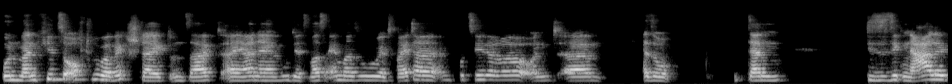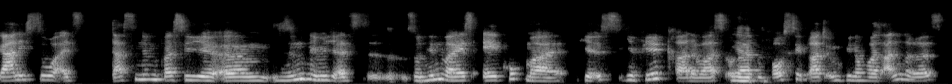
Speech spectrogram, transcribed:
und man viel zu oft drüber wegsteigt und sagt, ah ja, naja gut, jetzt war es einmal so, jetzt weiter im Prozedere und ähm, also dann diese Signale gar nicht so als das nimmt, was sie ähm, sind, nämlich als äh, so ein Hinweis, ey, guck mal, hier ist, hier fehlt gerade was oder ja. du brauchst hier gerade irgendwie noch was anderes,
